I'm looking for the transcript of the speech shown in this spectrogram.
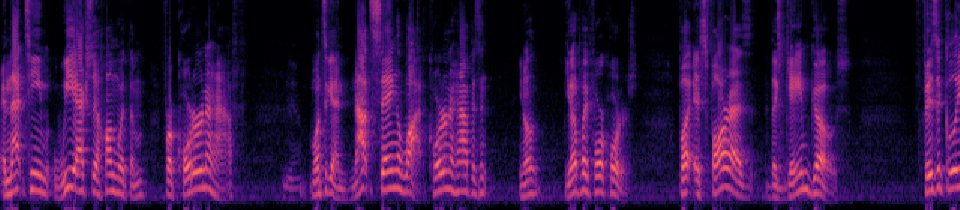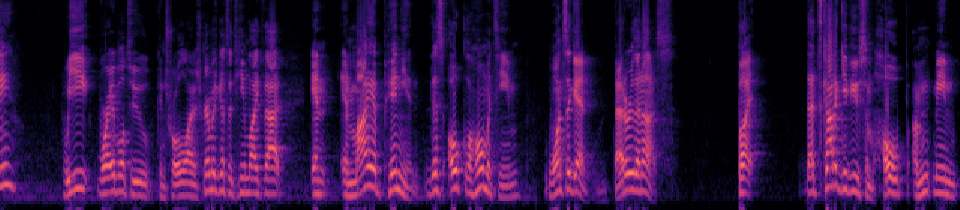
And that team, we actually hung with them for a quarter and a half. Once again, not saying a lot. Quarter and a half isn't, you know, you got to play four quarters. But as far as the game goes, physically, we were able to control the line of scrimmage against a team like that. And in my opinion, this Oklahoma team, once again, better than us. But that's got to give you some hope. I mean,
